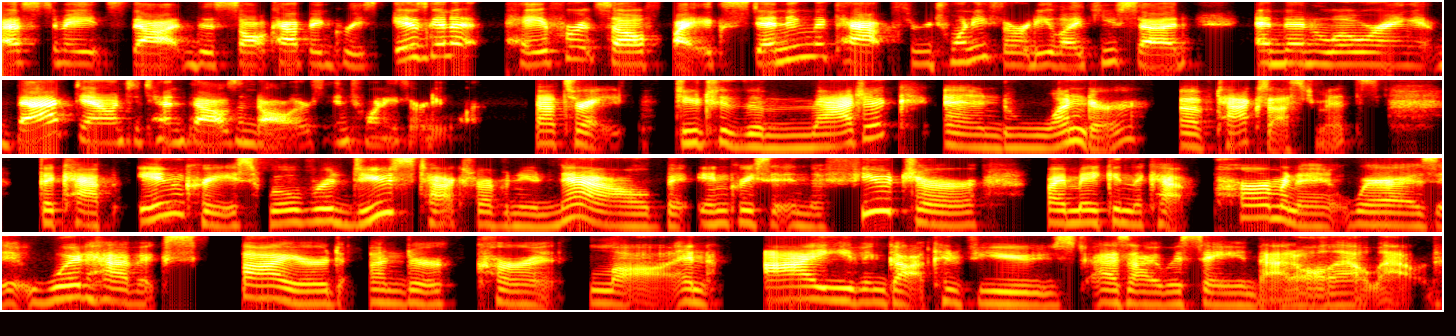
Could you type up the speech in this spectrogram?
estimates that this salt cap increase is going to pay for itself by extending the cap through 2030, like you said, and then lowering it back down to $10,000 in 2031. That's right. Due to the magic and wonder of tax estimates, the cap increase will reduce tax revenue now, but increase it in the future by making the cap permanent, whereas it would have expired under current law. And I even got confused as I was saying that all out loud.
